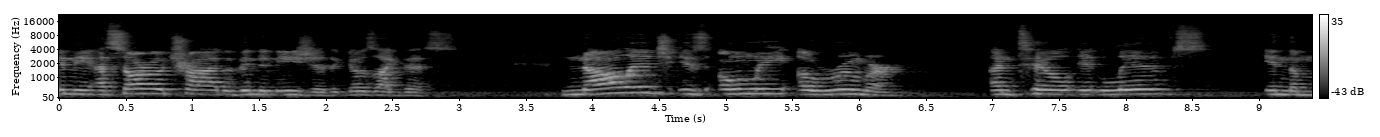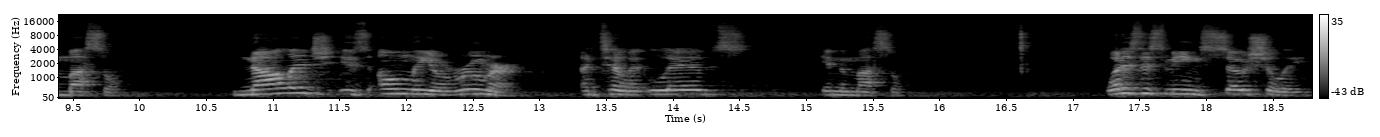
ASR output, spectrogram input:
in the Asaro tribe of Indonesia that goes like this Knowledge is only a rumor until it lives in the muscle. Knowledge is only a rumor until it lives in the muscle. What does this mean socially?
